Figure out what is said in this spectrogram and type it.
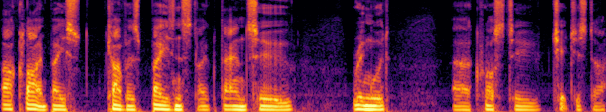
Our client base covers Basingstoke down to Ringwood, uh, across to Chichester,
